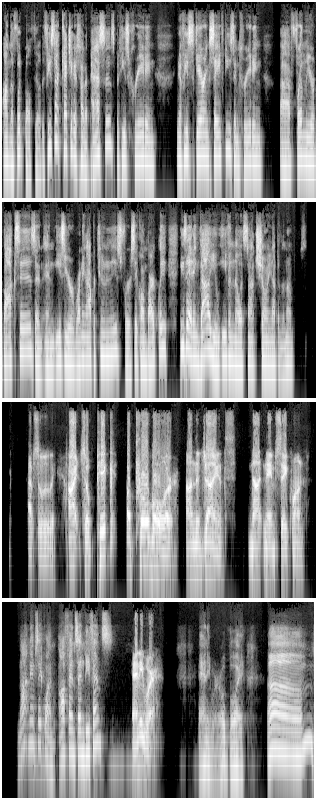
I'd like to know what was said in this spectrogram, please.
on the football field. If he's not catching a ton of passes, but he's creating, you know, if he's scaring safeties and creating uh, friendlier boxes and, and easier running opportunities for Saquon Barkley, he's adding value even though it's not showing up in the numbers. absolutely all right so pick a pro bowler on the giants not named saquon Not named Saquon. Offense and defense? anywhere Anywhere. Oh boy. Um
